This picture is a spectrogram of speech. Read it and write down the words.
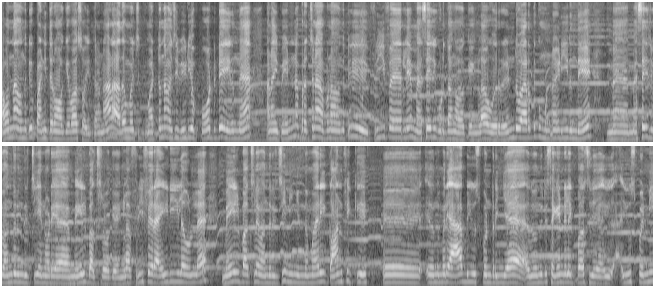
அவன் தான் வந்துட்டு பண்ணி தருவான் ஓகேவா? ஸோ இத்தனை நாள் அதை வச்சு மட்டும்தான் வச்சு வீடியோ போட்டுகிட்டே இருந்தேன். ஆனால் இப்போ என்ன பிரச்சனை அப்படின்னா வந்துட்டு ஃப்ரீ ஃபயர்லேயே மெசேஜ் கொடுத்தாங்க ஓகேங்களா? ஒரு ரெண்டு வாரத்துக்கு முன்னாடி இருந்தே மெ மெசேஜ் வந்துருந்துச்சு. என்னுடைய மெயில் பாக்ஸில் ஓகேங்களா ஃப்ரீ ஃபயர் ஐடியில் உள்ள மெயில் பாக்ஸில் வந்துருச்சு. நீங்கள் இந்த மாதிரி கான்ஃபிக்கு இந்த மாதிரி ஆப் யூஸ் பண்ணுறீங்க அது வந்துட்டு செகண்ட் லைட் பாஸ் யூஸ் பண்ணி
